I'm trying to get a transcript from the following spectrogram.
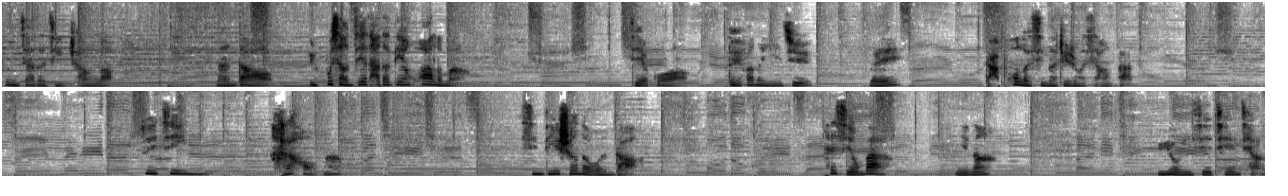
更加的紧张了。难道雨不想接他的电话了吗？结果，对方的一句“喂”，打破了新的这种想法。最近还好吗？心低声的问道。还行吧，你呢？雨有一些牵强。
